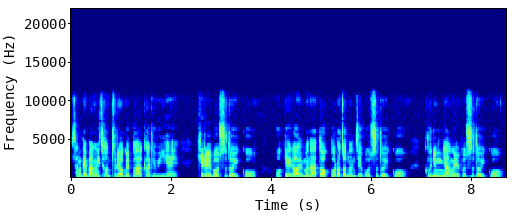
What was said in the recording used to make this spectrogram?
상대방의 전투력을 파악하기 위해 키를 볼 수도 있고 어깨가 얼마나 떡 벌어졌는지 볼 수도 있고 근육량을 볼 수도 있고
